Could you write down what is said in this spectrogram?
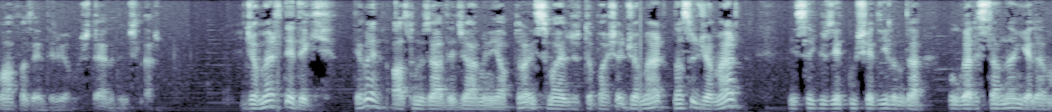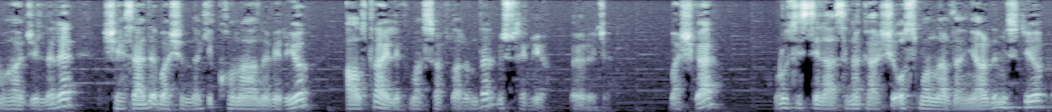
muhafaza ediliyormuş değerli dinleyiciler. Cömert dedik değil mi? Altunizade Camii'ni yaptıran İsmail Zühtü Paşa cömert. Nasıl cömert? 1877 yılında Bulgaristan'dan gelen muhacirlere Şehzade başındaki konağını veriyor. 6 aylık masraflarını da üstleniyor böylece. Başka? Rus istilasına karşı Osmanlılardan yardım istiyor.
